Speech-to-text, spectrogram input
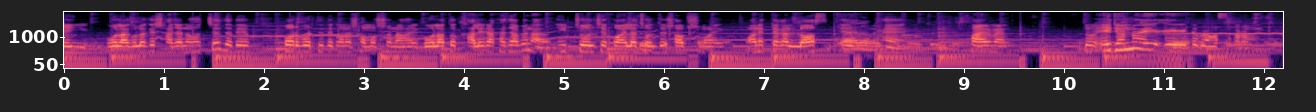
এই গোলাগুলোকে সাজানো হচ্ছে যাতে পরবর্তীতে কোনো সমস্যা না হয়। গোলা তো খালি রাখা যাবে না ইট চলছে কয়লা চলছে সব সময় অনেক টাকার লস হ্যাঁ ফায়ারম্যান তো এই জন্য এটা ব্যবস্থা করা হয়েছে।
